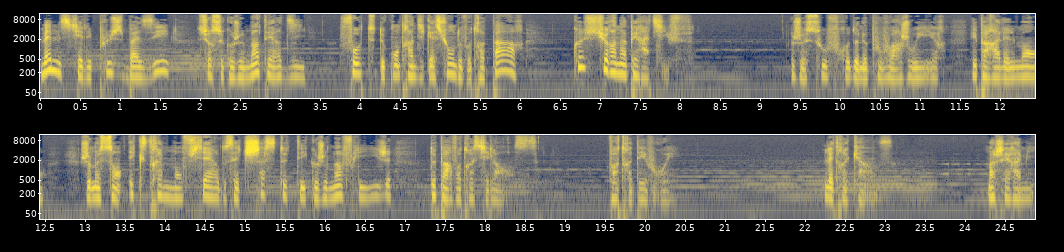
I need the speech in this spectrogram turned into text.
même si elle est plus basée sur ce que je m'interdis, faute de contre-indication de votre part, que sur un impératif. Je souffre de ne pouvoir jouir, et parallèlement, je me sens extrêmement fier de cette chasteté que je m'inflige de par votre silence, votre dévoué. Lettre 15 Ma chère amie,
